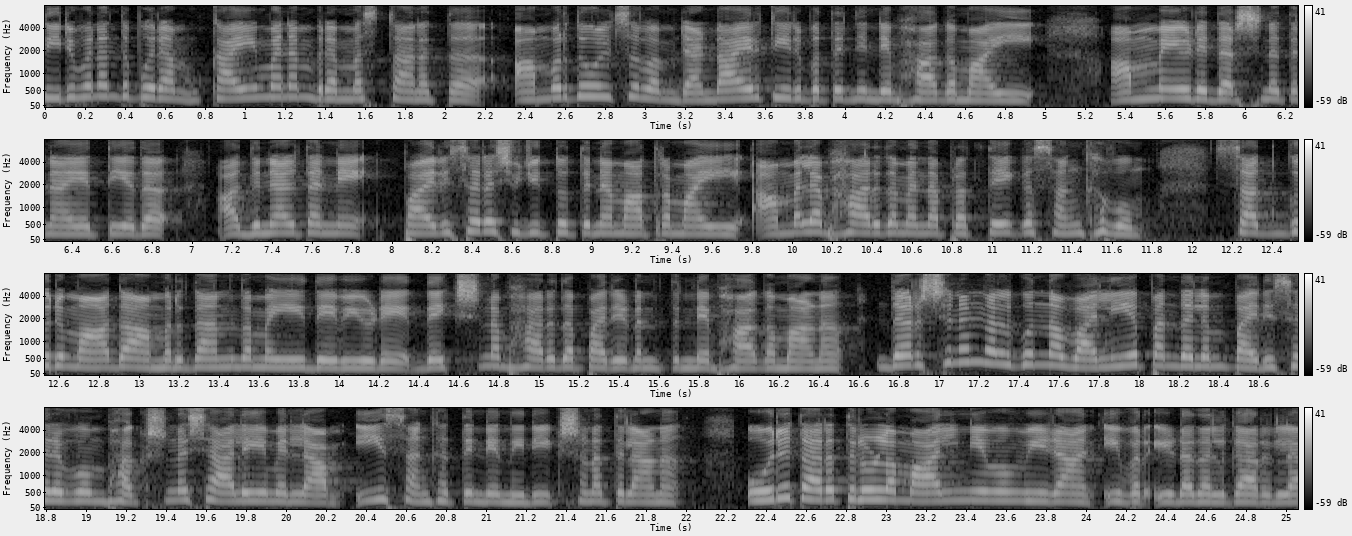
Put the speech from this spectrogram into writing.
തിരുവനന്തപുരം കൈമനം ബ്രഹ്മസ്ഥാനത്ത് അമൃതോത്സവം രണ്ടായിരത്തി ഇരുപത്തിയഞ്ചിന്റെ ഭാഗമായി അമ്മയുടെ ദർശനത്തിനായി എത്തിയത്. അതിനാൽ തന്നെ പരിസര ശുചിത്വത്തിന് മാത്രമായി അമലഭാരതം എന്ന പ്രത്യേക സംഘവും സദ്ഗുരു മാതാ അമൃതാനന്ദമയി ദേവിയുടെ ദക്ഷിണ ഭാരത പര്യടനത്തിന്റെ ഭാഗമാണ്. ദർശനം നൽകുന്ന വലിയ പന്തലും പരിസരവും ഭക്ഷണശാലയുമെല്ലാം ഈ സംഘത്തിന്റെ നിരീക്ഷണത്തിലാണ്. ഒരു തരത്തിലുള്ള മാലിന്യവും വീഴാൻ ഇവർ ഇട നൽകാറില്ല.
